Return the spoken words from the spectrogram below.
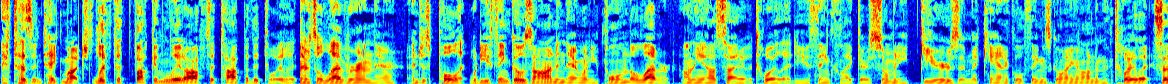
it doesn't take much. Lift the fucking lid off the top of the toilet. There's a lever in there, and just pull it. What do you think goes on in there when you're pulling the lever on the outside of a toilet? Do you think like there's so many gears and mechanical things going on in the toilet? So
